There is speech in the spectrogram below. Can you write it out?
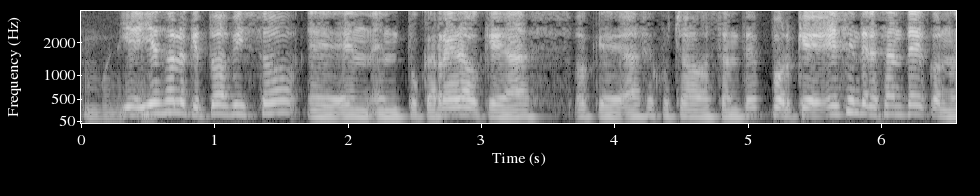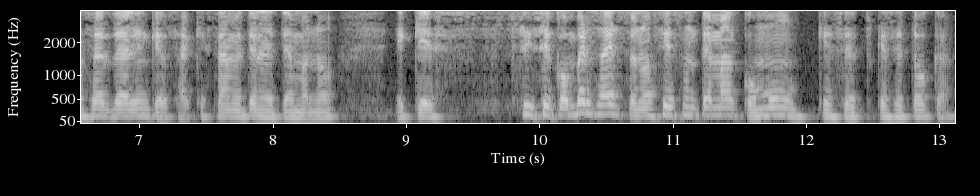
un buen ¿Y, ¿Y, eso es lo que tú has visto eh, en, en, tu carrera o que has o que has escuchado bastante? Porque es interesante conocer de alguien que, o sea, que está metido en el tema, ¿no? Eh, que si se conversa eso, ¿no? Si es un tema común que se, que se toca.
